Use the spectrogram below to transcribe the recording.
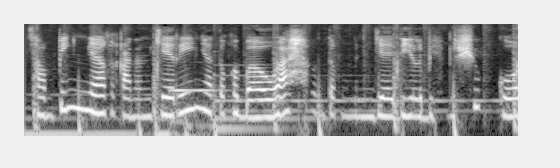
sampingnya ke kanan kirinya atau ke bawah untuk menjadi lebih bersyukur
